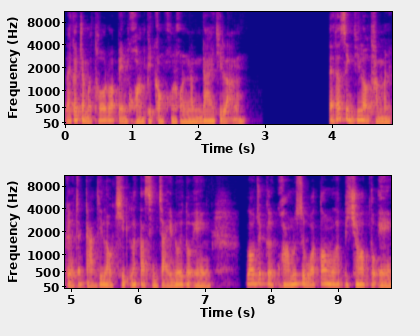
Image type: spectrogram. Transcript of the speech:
และก็จะมาโทษว่าเป็นความผิดของคนคนนั้นได้ทีหลัง แต่ถ้าสิ่งที่เราทำมันเกิดจากการที่เราคิดและตัดสินใจด้วยตัวเอง เราจะเกิดความรู้สึกว่าต้องรับผิดชอบตัวเอง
